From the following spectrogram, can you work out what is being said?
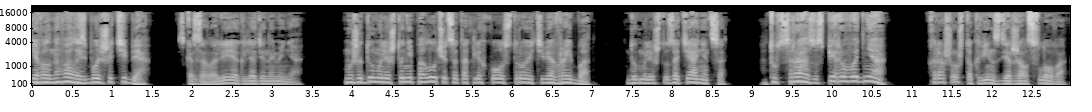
«Я волновалась больше тебя», — сказала Лия, глядя на меня. «Мы же думали, что не получится так легко устроить тебя в райбат. Думали, что затянется. А тут сразу, с первого дня. Хорошо, что Квин сдержал слово.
